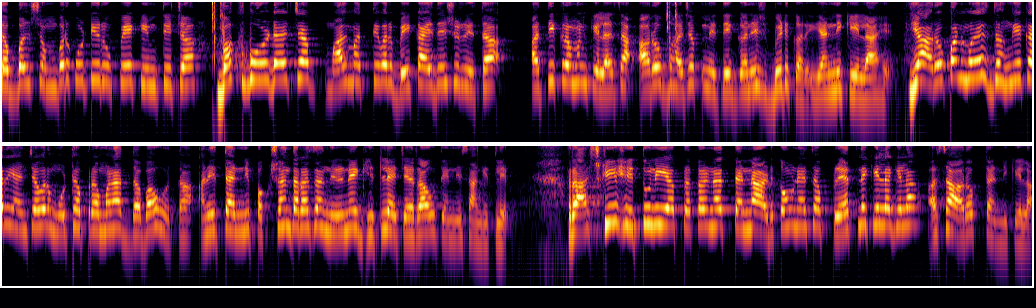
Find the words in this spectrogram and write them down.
तब्बल शंभर कोटी रुपये किमतीच्या वक्फ बोर्डाच्या मालमत्तेवर बेकायदेशीररित्या अतिक्रमण केल्याचा आरोप भाजप नेते गणेश बिडकर यांनी केला आहे. या आरोपांमुळेच धंगेकर यांच्यावर मोठ्या प्रमाणात दबाव होता आणि त्यांनी पक्षांतराचा निर्णय घेतल्याचे राऊत यांनी सांगितले. राजकीय हेतूने या प्रकरणात त्यांना अडकवण्याचा प्रयत्न केला गेला असा आरोप त्यांनी केला.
